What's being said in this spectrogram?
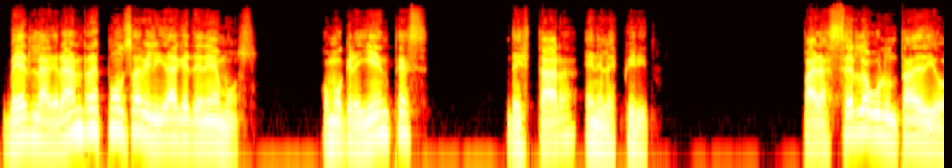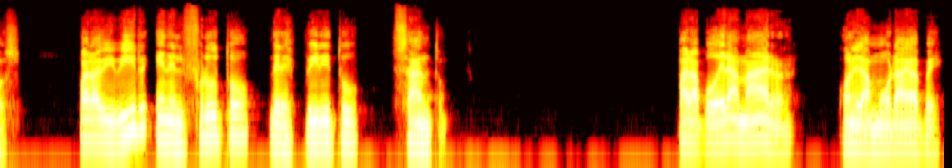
ver la gran responsabilidad que tenemos como creyentes de estar en el Espíritu, para hacer la voluntad de Dios, para vivir en el fruto del Espíritu Santo, para poder amar con el amor ágape,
